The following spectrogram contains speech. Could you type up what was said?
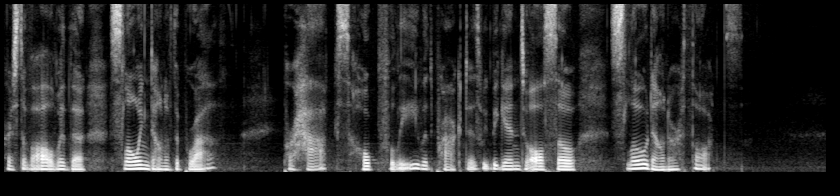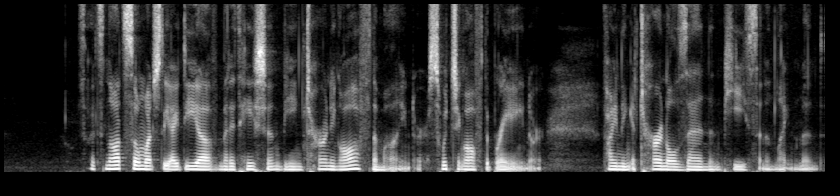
First of all, with the slowing down of the breath, perhaps, hopefully, with practice, we begin to also slow down our thoughts. So it's not so much the idea of meditation being turning off the mind or switching off the brain or finding eternal zen and peace and enlightenment,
